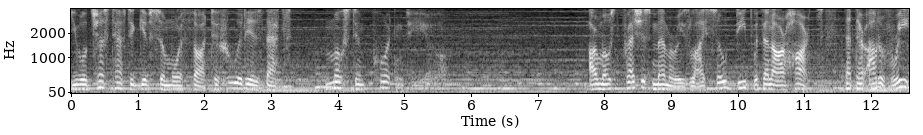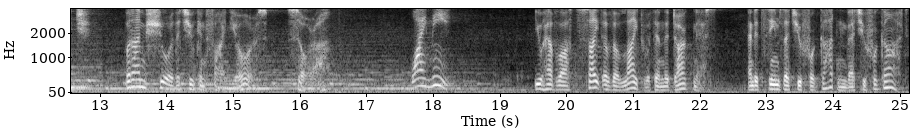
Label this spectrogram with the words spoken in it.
You will just have to give some more thought to who it is that's most important to you. Our most precious memories lie so deep within our hearts that they're out of reach. But I'm sure that you can find yours, Sora. Why me? You have lost sight of the light within the darkness, and it seems that you've forgotten that you forgot.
